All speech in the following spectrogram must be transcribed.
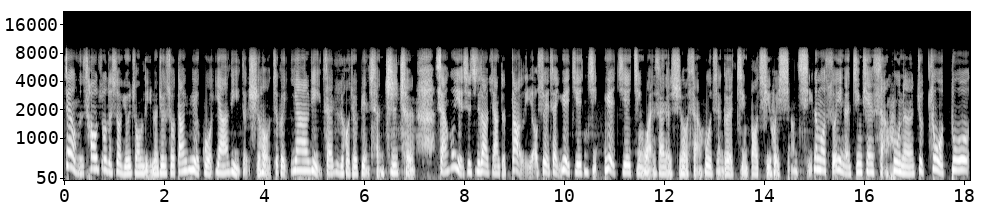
在我们操作的时候，有一种理论，就是说，当越过压力的时候，这个压力在日后就会变成支撑。散户也是知道这样的道理哦，所以在越接近越接近万三的时候，散户整个警报器会响起。那么，所以呢，今天散户呢就做多。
